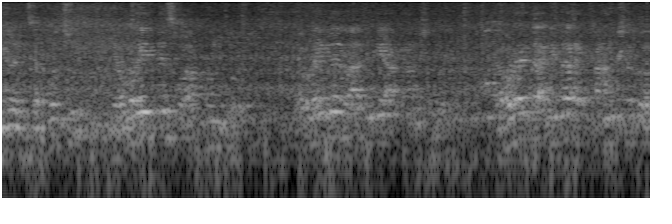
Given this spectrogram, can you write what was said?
మీరు చెప్పచ్చు. చెప్పొచ్చు ఎవరైతే స్వార్థంతో ఎవరైతే రాజకీయ ఆకాంక్షతో ఎవరైతే అధికార కాంక్షతో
